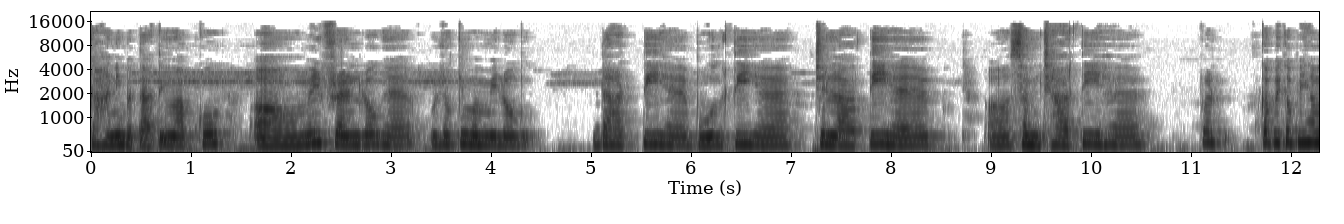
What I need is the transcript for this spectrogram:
कहानी बताती हूँ आपको। आ, मेरी फ्रेंड लोग हैं उन लोग की मम्मी लोग डांटती है, बोलती है, चिल्लाती है समझाती है। पर कभी कभी हम,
